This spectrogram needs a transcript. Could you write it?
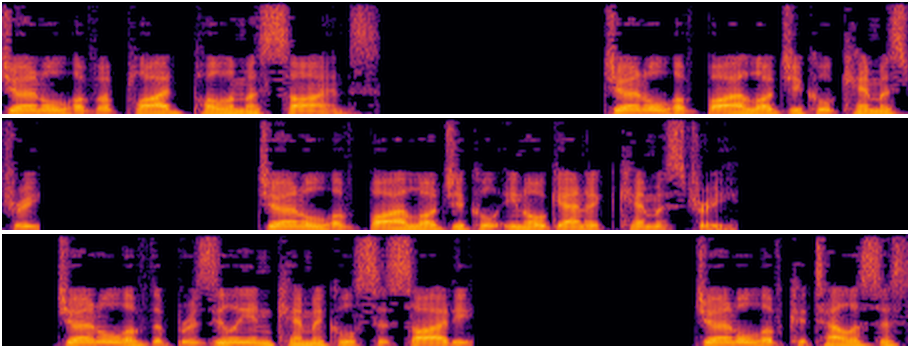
Journal of Applied Polymer Science Journal of Biological Chemistry Journal of Biological Inorganic Chemistry Journal of the Brazilian Chemical Society Journal of Catalysis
